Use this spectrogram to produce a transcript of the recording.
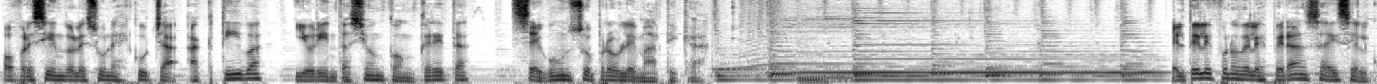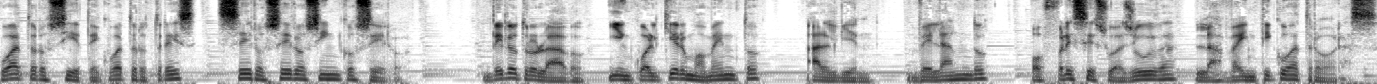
ofreciéndoles una escucha activa y orientación concreta según su problemática. El teléfono de la esperanza es el 4743-0050. Del otro lado, y en cualquier momento, alguien, velando, ofrece su ayuda las 24 horas.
